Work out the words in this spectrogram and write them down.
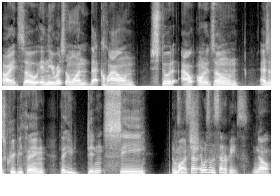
all right, so in the original one, that clown stood out on its own as this creepy thing that you didn't see it was much. The center, it wasn't the centerpiece. no,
